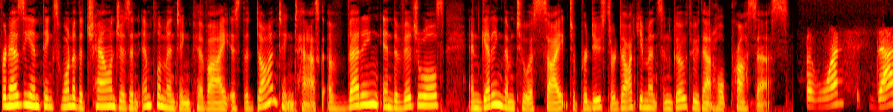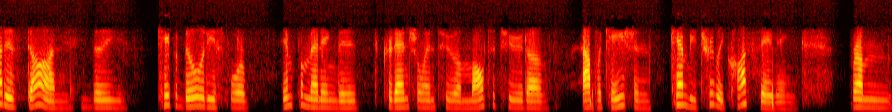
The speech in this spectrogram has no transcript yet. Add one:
Fernezian thinks one of the challenges in implementing PIV-I is the daunting task of vetting individuals and getting them to a site to produce their documents and go through that whole process. But once that is done, the capabilities for implementing the credential into a multitude of applications can be truly cost saving from,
